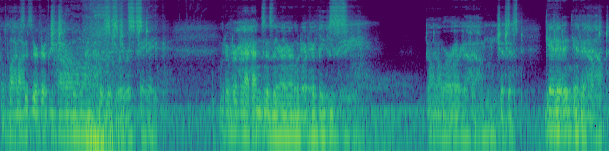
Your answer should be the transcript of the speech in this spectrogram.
The lives of every child on that list are at stake. Whatever happens in there and whatever you see. Don't worry about me. Just get it and get it out.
